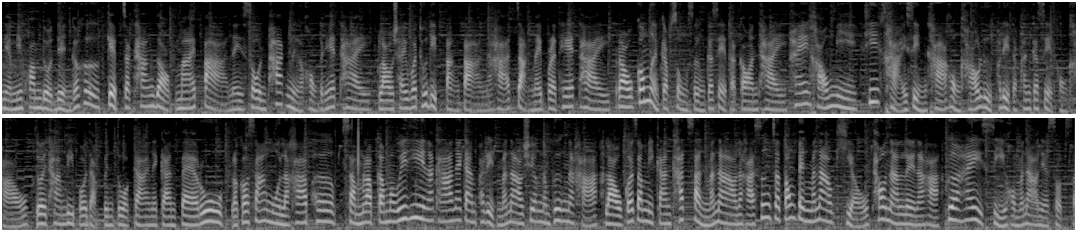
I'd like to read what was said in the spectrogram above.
เนี่ยมีความโดดเด่นก็คือ เก็บจากทางดอกไม้ป่าในโซนภาคเหนือของประเทศไทย เราใช้วัตถุดิบต่างๆนะคะ จากในประเทศไทย เราก็เหมือนกับส่งเสริมเกษตรกรไทย ให้เขามีที่ขายสินค้าของเขาหรือผลิตภัณฑ์เกษตรของเขา โดยทาง B Product เป็นตัวกลางในการแปรรูป แล้วก็สร้างมูลค่าเพิ่มสำหรับกรรมวิธีนะคะ ในการผลิตมะนาวเชื่อมน้ำผึ้งนะคะ เราก็จะมีการคัดสรรมะนาวนะคะ ซึ่งจะต้องเป็นมะนาวเขียวเท่านั้นเลยนะคะ เพื่อให้สีของมะนาวเนี่ยสดใส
